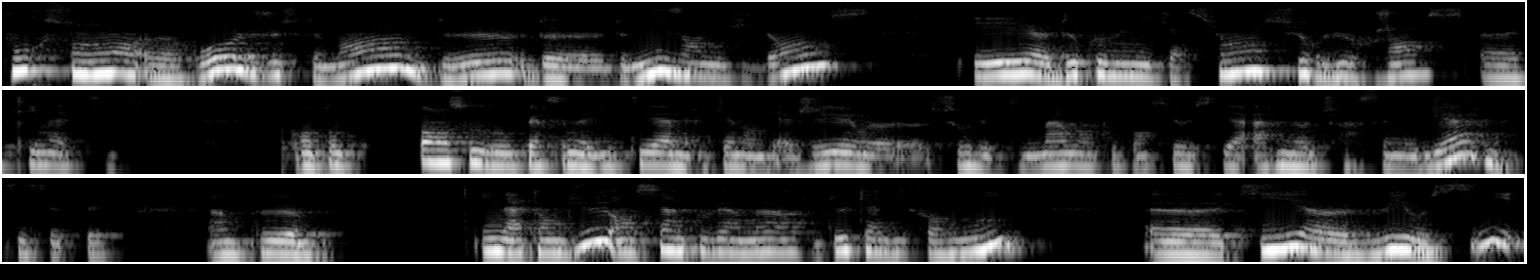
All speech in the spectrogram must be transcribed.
pour son rôle justement de, de, mise en évidence et euh, de communication sur l'urgence euh, climatique. Quand on pense aux personnalités américaines engagées euh, sur le climat, on peut penser aussi à Arnold Schwarzenegger, si c'était un peu inattendu, ancien gouverneur de Californie, qui lui aussi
